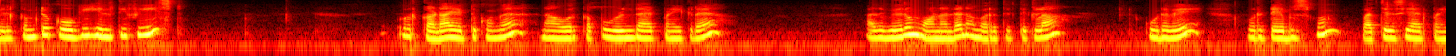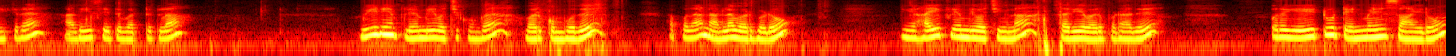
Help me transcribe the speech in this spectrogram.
வெல்கம் டு கோகி ஹெல்த்தி ஃபீஸ்ட் ஒரு கடாய் எடுத்துக்கோங்க. நான் ஒரு கப்பு உளுந்து ஆட் பண்ணிக்கிறேன். அது வெறும் வானலில் நான் வறுத்து எடுத்துக்கலாம். கூடவே ஒரு டேபிள் ஸ்பூன் பச்சரிசி ஆட் பண்ணிக்கிறேன். அதையும் சேர்த்து வறுத்துக்கலாம். மீடியம் ஃப்ளேம்லேயே வச்சுக்கோங்க. வறுக்கும்போது அப்போ தான் நல்லா வறுபடும். நீங்கள் ஹை ஃப்ளேம்லேயே வச்சிங்கன்னா சரியாக வறுபடாது. ஒரு எயிட் டு டென் மினிட்ஸ் ஆகிடும்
